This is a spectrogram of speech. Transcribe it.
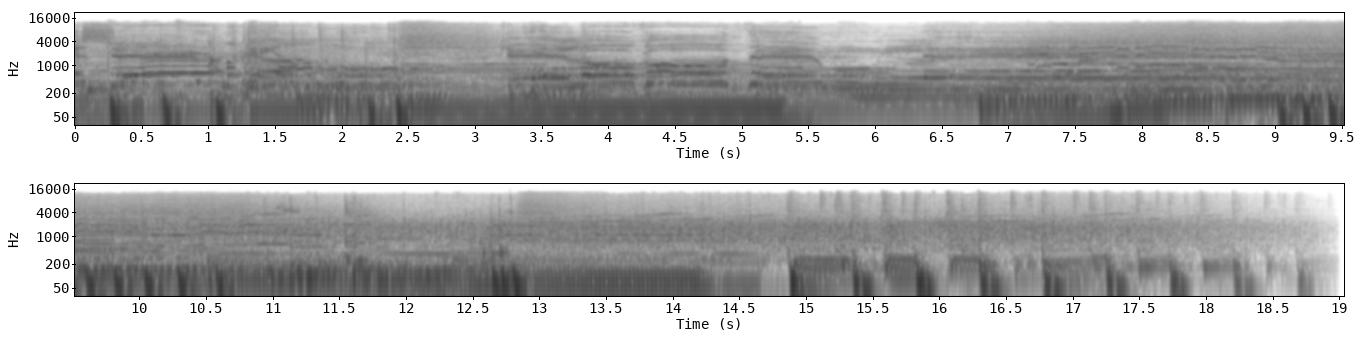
sure.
